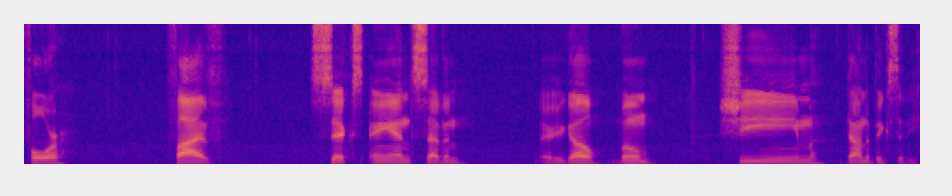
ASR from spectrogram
four, five, six, and seven. There you go. Boom. Sheem down to Big City.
